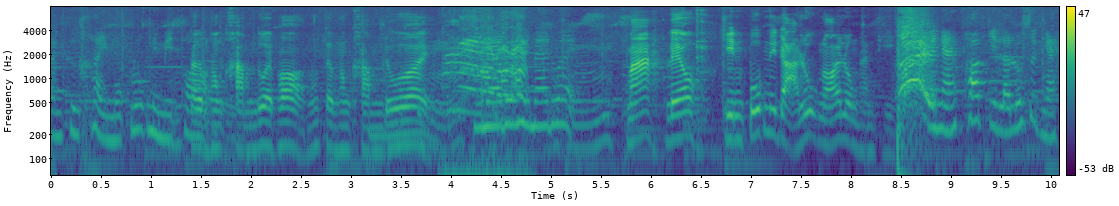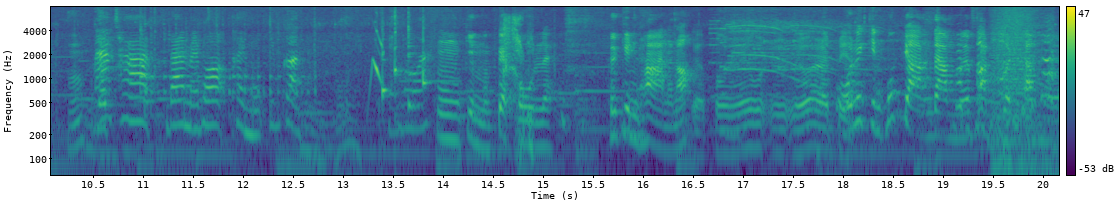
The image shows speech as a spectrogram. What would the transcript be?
มันคือไข่มุกลูกนิมิตพ่อเติมทองคำด้วยพ่อต้องเติมทองคำด้วย ให้แม่ด้วยให้แม่ด้วย มาเร็วกินปุ๊บนี่ด่าลูกน้อยลงทันที เป็นไง พ่อกินแล้วรู้สึกไง รสชาติได้ไหมพ่อไข่มุกกินก่อน เห็นไหมวะอืมกลิ่นเหมือนเปียกปูนเลย คือกินทานอะเนาะเปียกปูนหรือหรืออะไรเปียโอ้กนี่กินปุ๊บยางดำเลยฟันเฟินดำเลย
